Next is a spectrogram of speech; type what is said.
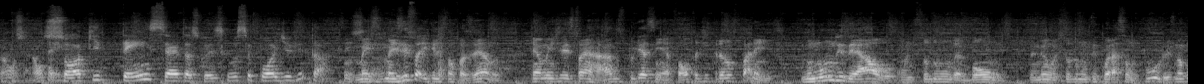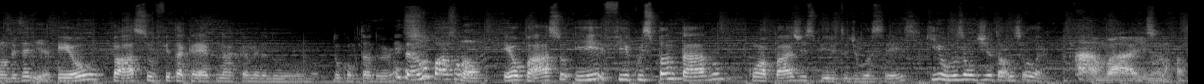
Não, você não tem. Só que tem certas coisas que você pode evitar. Sim, mas, mas isso aí que eles estão fazendo, realmente eles estão errados, porque assim, é falta de transparência. No mundo ideal, onde todo mundo é bom, entendeu? Onde todo mundo tem coração puro, isso não aconteceria. Eu passo fita crepe na câmera do, do computador. Então eu não passo não. Eu passo e fico espantado com a paz de espírito de vocês que usam o digital no celular. Ah, Ah, mas isso eu não faço.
